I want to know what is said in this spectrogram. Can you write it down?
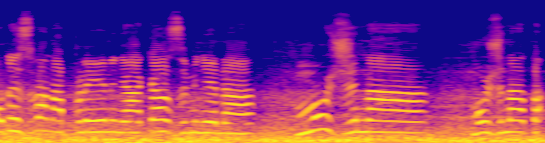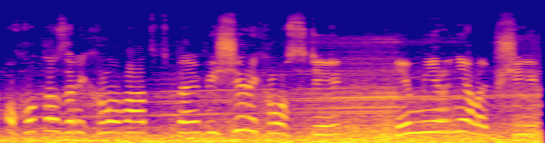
odezva na plyn, nějaká změna. Možná, možná ta ochota zrychlovat v té vyšší rychlosti je mírně lepší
